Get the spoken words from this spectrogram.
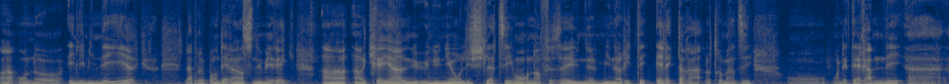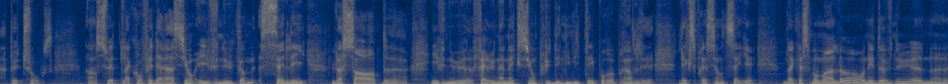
hein, on a éliminé euh, la prépondérance numérique en, en créant une, une union législative. On en faisait une minorité électorale. Autrement dit, on, on était ramené à, à peu de choses. Ensuite, la Confédération est venue comme sceller le sort, est venue euh, faire une annexion plus délimitée, pour reprendre le- l'expression de Séguin. Donc, à ce moment-là, on est devenu une,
